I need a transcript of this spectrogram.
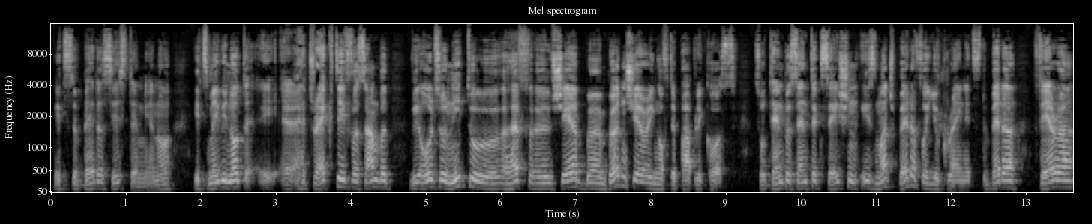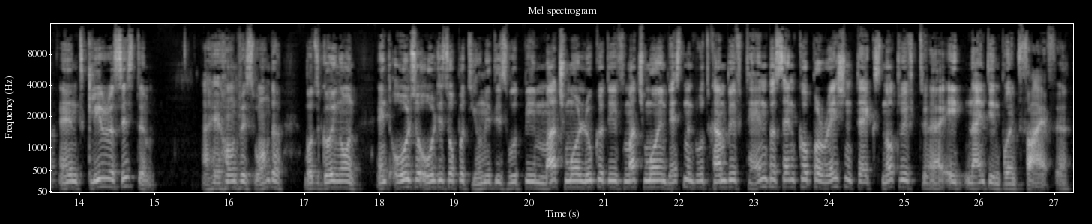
It's a better system, you know. It's maybe not uh, attractive for some, but we also need to uh, have a share um, burden sharing of the public costs. So 10% taxation is much better for Ukraine. It's the better, fairer and clearer system. I always wonder what's going on. And also all these opportunities would be much more lucrative, much more investment would come with 10% corporation tax, not with uh, 19.5. Yeah?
